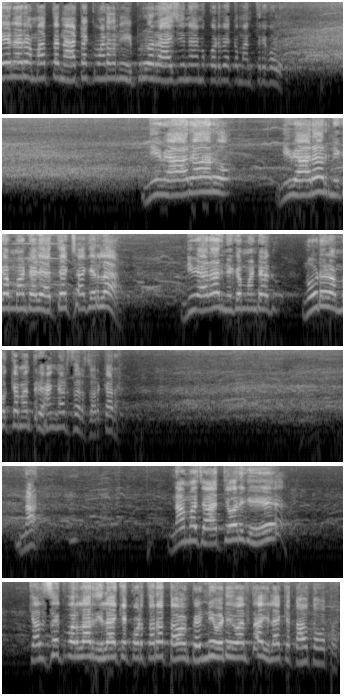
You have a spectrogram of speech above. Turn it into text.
ಏನಾರ ಮತ್ತೆ ನಾಟಕ ಮಾಡಿದ್ರೆ ನೀವು ಇಬ್ರು ರಾಜೀನಾಮೆ ಕೊಡ್ಬೇಕು ಮಂತ್ರಿಗಳು. ನೀವು ಯಾರು ನೀವು ಯಾರು ನಿಗಮ ಮಂಡಳಿ ಅಧ್ಯಕ್ಷ ಆಗಿರಲ್ಲ ನೀವು ಯಾರು ನಿಗಮ ಮಂಡಳಿ ನೋಡೋಣ ಮುಖ್ಯಮಂತ್ರಿ ಹೆಂಗೆ ನಡ್ಸಾರ ಸರ್ಕಾರ? ನಮ್ಮ ಜಾತಿಯವರಿಗೆ ಕೆಲ್ಸಕ್ಕೆ ಬರಲಾರ್ದ ಇಲಾಖೆ ಕೊಡ್ತಾರ, ತಾವು ಬೆಣ್ಣೆ ಹೊಡಿಯುವಂತ ಇಲಾಖೆ ತಾವು ತಗೋತಾರ.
